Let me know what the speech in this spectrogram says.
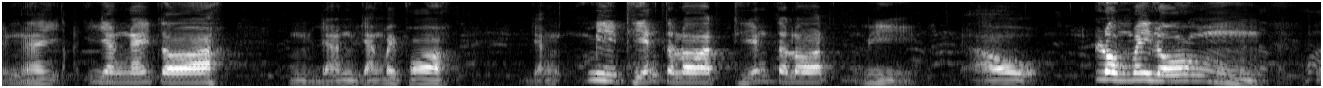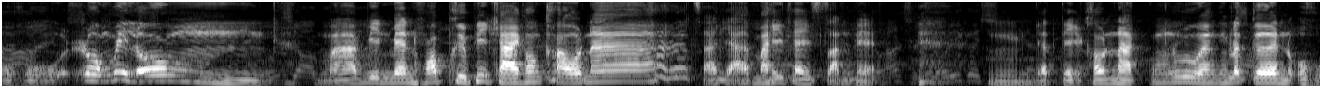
ยังไงยังไงต่อยังยังไม่พอ ยังมีเถียงตลอดเถียงตลอดนี่ เอาลงไม่ลง โอ้โหลงไม่ลง มาบินแมนฮอปคือพี่ชายของเขานะ สายาไม่ไทยสันเนี่ยอืมอย่าเตะเขาหนักเมืองเหลือเกิน โอ้โห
